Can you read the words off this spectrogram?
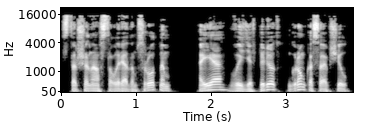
старшина встал рядом с ротным, а я, выйдя вперед, громко сообщил.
